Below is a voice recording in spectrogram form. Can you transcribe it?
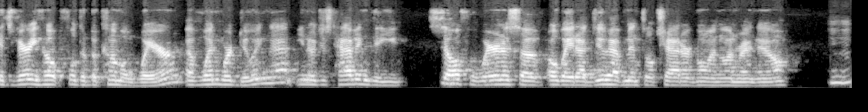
it's very helpful to become aware of when we're doing that. You know just having the self awareness of, oh, wait, I do have mental chatter going on right now. Mm-hmm.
